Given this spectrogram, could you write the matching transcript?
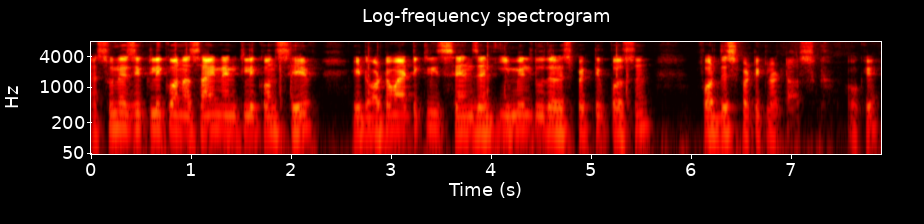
As soon as you click on assign and click on save it automatically sends an email to the respective person for this particular task. Okay?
